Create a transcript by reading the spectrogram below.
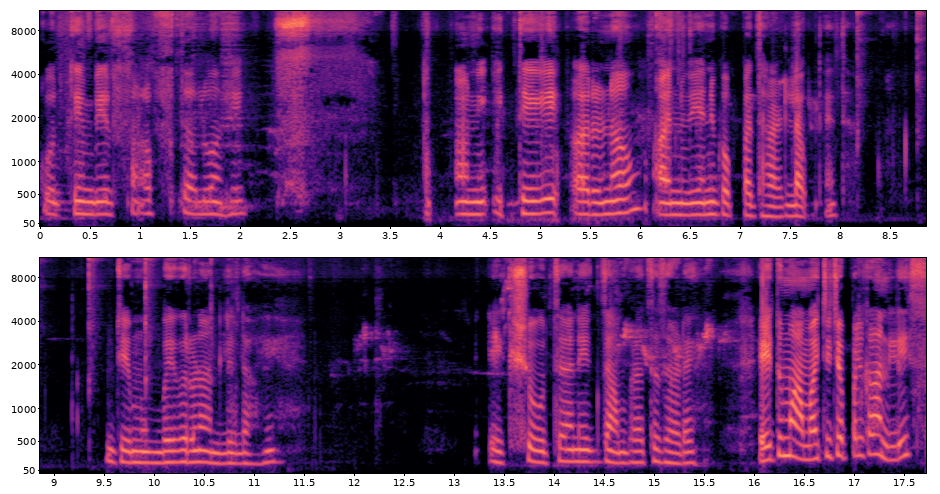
कोथिंबीर साफ चालू आहे. आणि इथे अर्णव अन्वी आणि पप्पा झाड लावत आहेत जे मुंबईवरून आणलेलं आहे. एक शोचं आणि एक जांभळाचं झाड आहे. ए तू मामाची चप्पल का आणलीस?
